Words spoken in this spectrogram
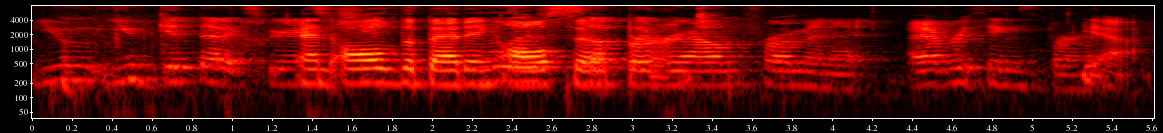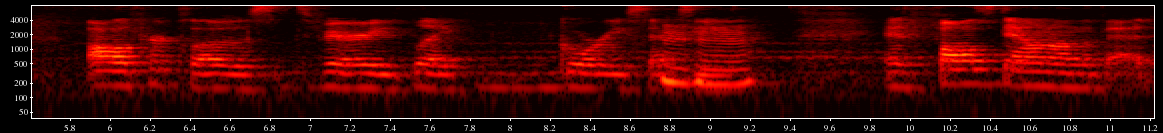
You you get that experience, And She all the bedding lifts also up the ground for a minute. Everything's burnt. yeah all of her clothes. It's very like gory, sexy, Mhm. and falls down on the bed.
